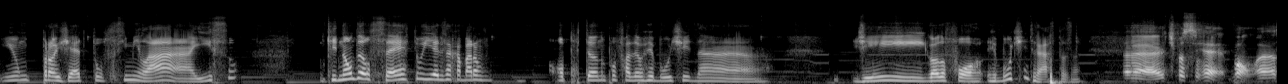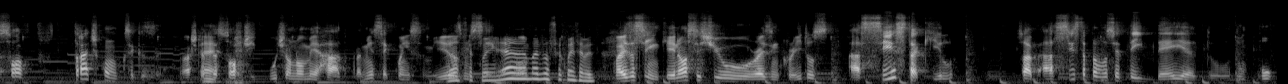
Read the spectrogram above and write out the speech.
em um projeto similar a isso, que não deu certo e eles acabaram optando por fazer o reboot da de God of War. Reboot entre aspas, né? É, tipo assim, é, bom, é só trate como que você quiser. Acho que é. até soft reboot é o nome errado. Pra mim é sequência mesmo. É, sequência, é mas é sequência mesmo. Mas assim, quem não assistiu Rising Kratos, assista aquilo, sabe? Assista para você ter ideia do, do um pouco,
